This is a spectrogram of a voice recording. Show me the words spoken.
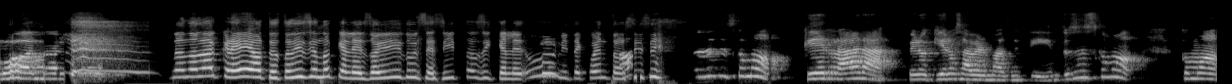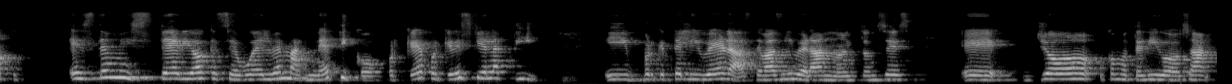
oh no, no lo creo, te estoy diciendo que les doy dulcecitos y que les, uh, ni te cuento, sí, sí. Entonces es como, qué rara, pero quiero saber más de ti. Entonces es como, como este misterio que se vuelve magnético. ¿Por qué? Porque eres fiel a ti y porque te liberas, te vas liberando. Entonces, eh, yo, como te digo, o sea,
